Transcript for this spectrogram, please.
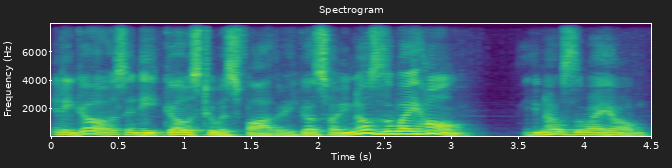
and he goes and he goes to his father. He goes, so he knows the way home. He knows the way home.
